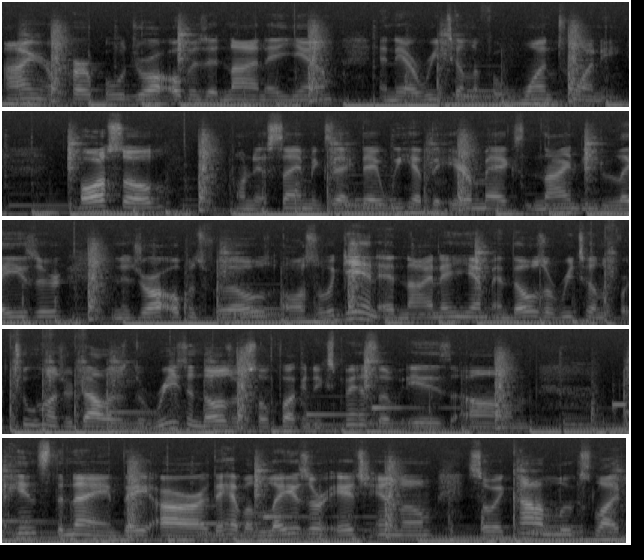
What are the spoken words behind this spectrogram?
Iron Purple. Draw opens at 9 a.m. and they are retailing for 120 Also, on that same exact day, we have the Air Max 90 Laser, and the draw opens for those also again at 9 a.m. and those are retailing for $200. The reason those are so fucking expensive is um hence the name. They are they have a laser etch in them, so it kind of looks like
